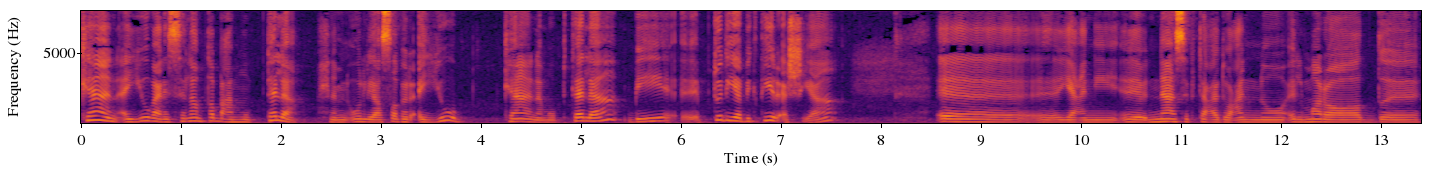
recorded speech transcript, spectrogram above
كان أيوب عليه السلام طبعا مبتلى. إحنا بنقول يا صبر أيوب كان مبتلى ابتلي بكثير أشياء. يعني آه، الناس ابتعدوا عنه المرض آه،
